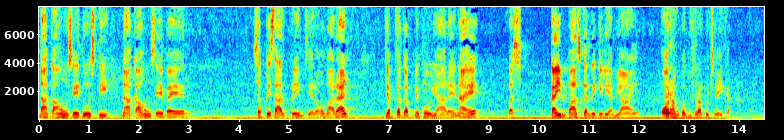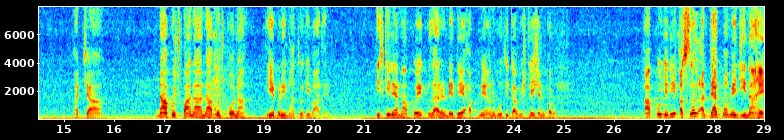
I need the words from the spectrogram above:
ना काहू से दोस्ती, ना काहू से बैर। सबके साथ प्रेम से रहो महाराज। जब तक अपने को यहाँ रहना है, बस। टाइम पास करने के लिए हम यहाँ आए और हमको दूसरा कुछ नहीं करना। अच्छा ना कुछ पाना, ना कुछ खोना, ये बड़ी महत्व की बात है। इसके लिए हम आपको एक उदाहरण देते हैं, अपने अनुभूति का विश्लेषण करो। आपको यदि असल अध्यात्म में जीना है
